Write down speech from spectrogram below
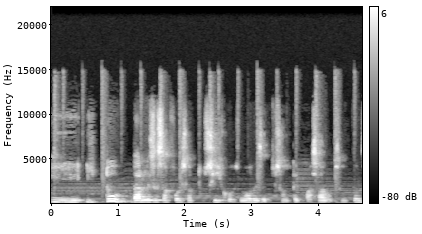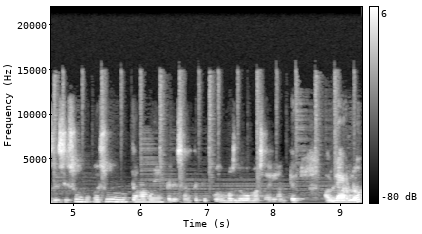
y, y, tú darles esa fuerza a tus hijos, ¿no? Desde tus antepasados. Entonces es un, es un tema muy interesante que podemos luego más adelante hablarlo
